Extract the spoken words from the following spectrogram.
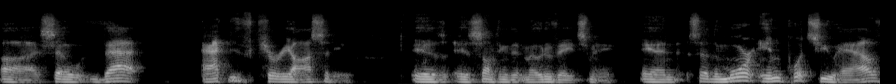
Uh, so that active curiosity is is something that motivates me. And so the more inputs you have,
